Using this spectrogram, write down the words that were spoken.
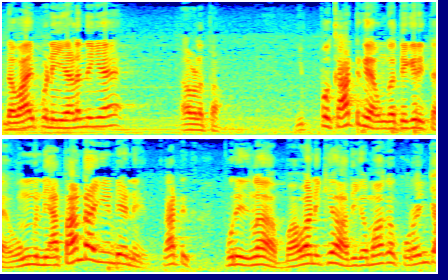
இந்த வாய்ப்பை நீங்க இழந்தீங்க. அவ்வளோதான் இப்போ காட்டுங்க உங்கள் திகிரித்தை. உங்கள் நான் தாண்டா இண்டியன்னு காட்டு. புரியுதுங்களா? பவானிக்கு அதிகமாக குறைஞ்ச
